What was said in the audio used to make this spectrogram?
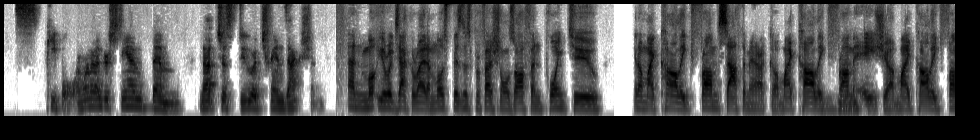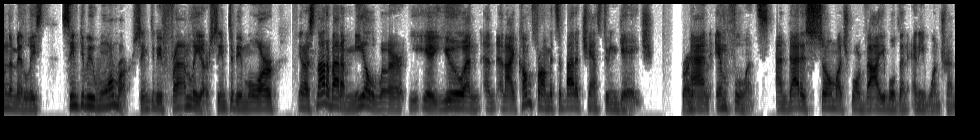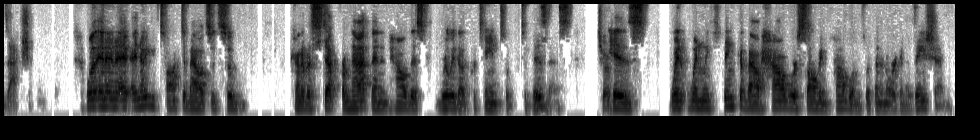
people. I want to understand them, not just do a transaction. And mo- you're exactly right. And most business professionals often point to, you know, my colleague from South America, my colleague mm-hmm. from Asia, my colleague from the Middle East seem to be warmer, seem to be friendlier, seem to be more. You know, it's not about a meal where you and and and I come from. It's about a chance to engage right. and influence. And that is so much more valuable than any one transaction. Well, and, and I, I know you've talked about so, so kind of a step from that then and how this really does pertain to, to business sure. is when when we think about how we're solving problems within an organization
